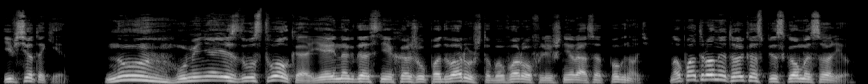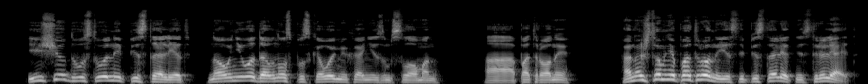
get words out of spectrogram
И все-таки. Ну, у меня есть двустволка, я иногда с ней хожу по двору, чтобы воров лишний раз отпугнуть. Но патроны только с песком и солью. Еще двуствольный пистолет, но у него давно спусковой механизм сломан. А патроны? А на что мне патроны, если пистолет не стреляет?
